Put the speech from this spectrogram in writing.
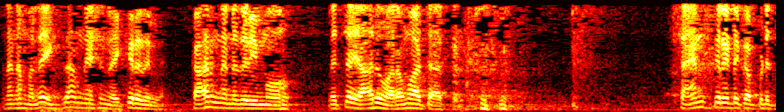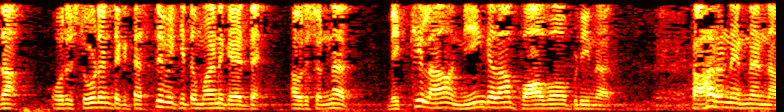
ஆனா நம்ம எல்லாம் எக்ஸாமினேஷன் வைக்கிறது இல்லை காரணம் என்ன தெரியுமோ? வச்சா யாரும் வரமாட்டார்கள் சான்ஸ்கிரிட்டுக்கு அப்படித்தான். ஒரு ஸ்டூடெண்ட்டுக்கு டெஸ்ட் வைக்கட்டுமான்னு கேட்டேன். அவர் சொன்னார் வைக்கலாம் நீங்க தான் பாவம் அப்படின்னார் காரணம் என்னன்னா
